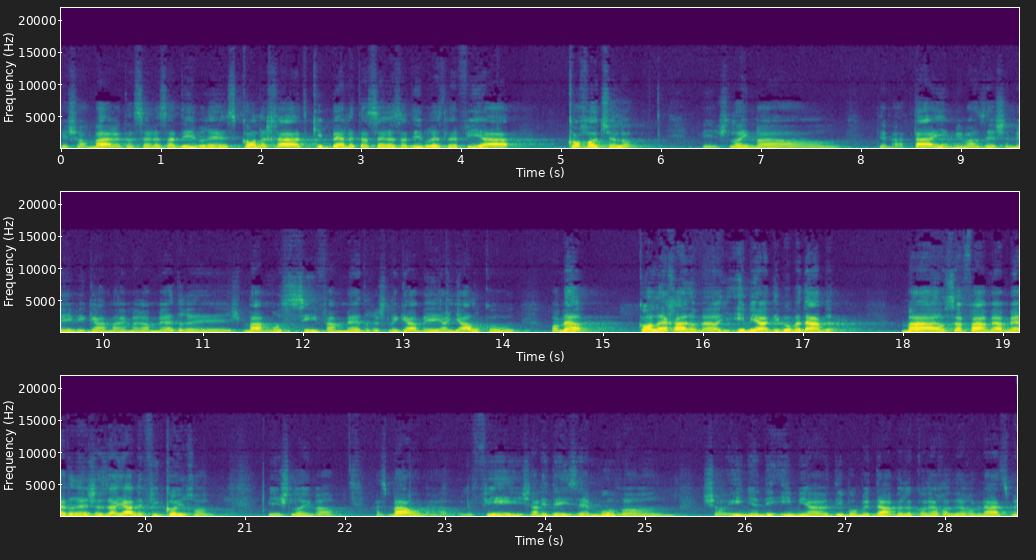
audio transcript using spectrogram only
כשהוא אמר את הסרס הדיברס, כל אחד קיבל את הסרס הדיברס לפי הכוחות שלו. ויש לו אמר, דמתי ממר זה שמביא גם מיימר המדרש, מה מוסיף המדרש לגבי הילקוט? הוא אומר, כל אחד אומר, אם יהיה הדיבור מדבר. מה ההוספה מהמדרש שזה היה לפי כויכון? יש לו אמר. אז מה הוא אומר? לפי שעל ידי זה מובן שהעניין דאימיה דיבור מדבר לכל אחד ואחד מן עצמו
